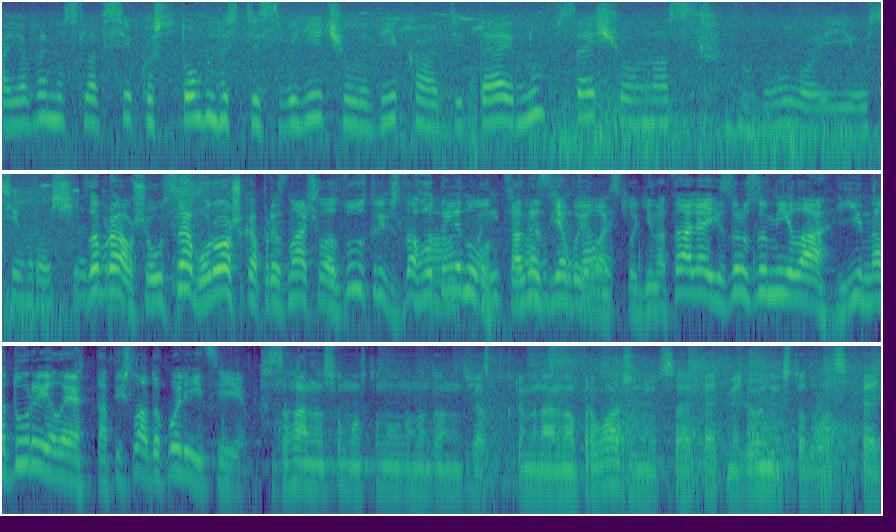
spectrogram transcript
А я винесла всі коштовності свої, чоловіка, дітей, ну все, що у нас було, і усі гроші. Забравши усе, ворожка призначила зустріч за годину та не з'явилась. Тоді Наталя і зрозуміла, її надурили та пішла до поліції. Загальна сума встановлена на даний час по кримінальному провадженню це 5 мільйонів 125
